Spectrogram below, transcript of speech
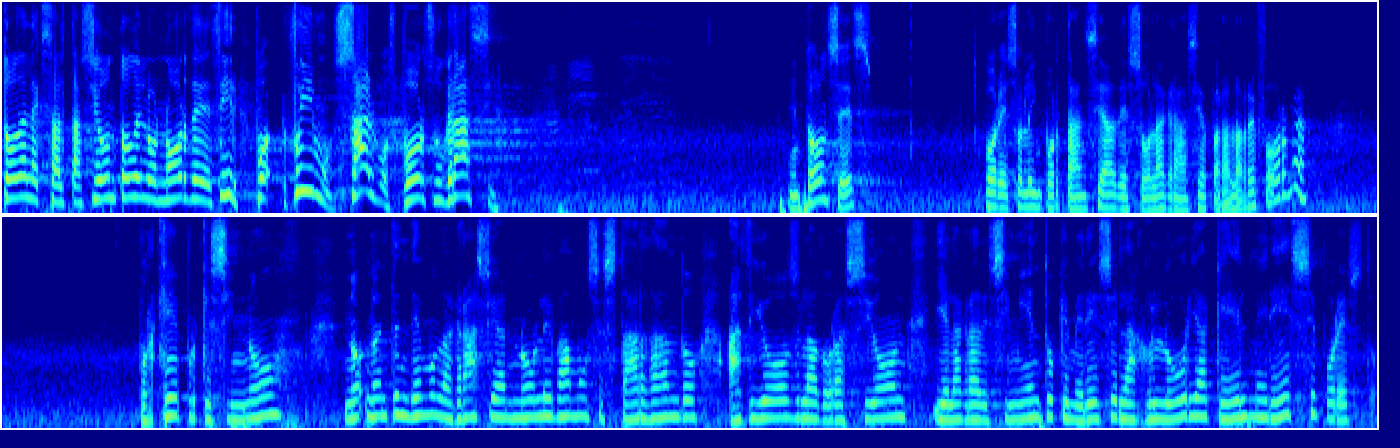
toda la exaltación, todo el honor de decir, fuimos salvos por su gracia. Entonces, por eso la importancia de sola gracia para la reforma. ¿Por qué? Porque si no, no, entendemos la gracia, no le vamos a estar dando a Dios la adoración y el agradecimiento que merece, la gloria que Él merece por esto.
